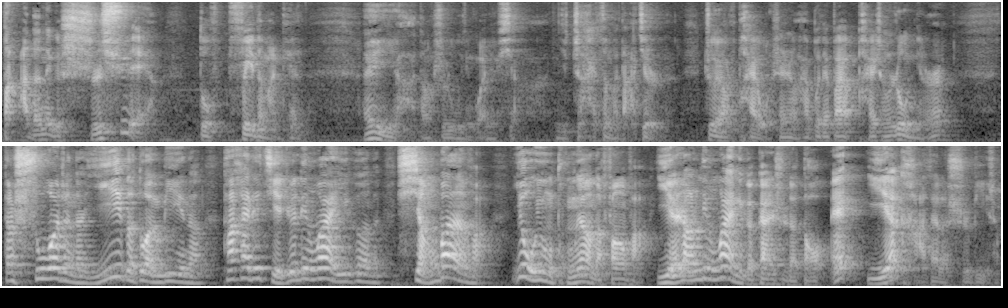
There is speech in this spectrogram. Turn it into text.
打的那个石屑呀都飞得满天。哎呀，当时陆警官就想啊，你这还这么大劲儿呢，这要是拍我身上还不得把我拍成肉泥儿？但说着呢，一个断臂呢，他还得解决另外一个呢，想办法又用同样的方法，也让另外那个干尸的刀哎也卡在了石壁上。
